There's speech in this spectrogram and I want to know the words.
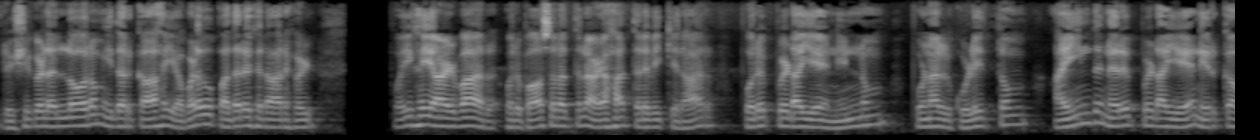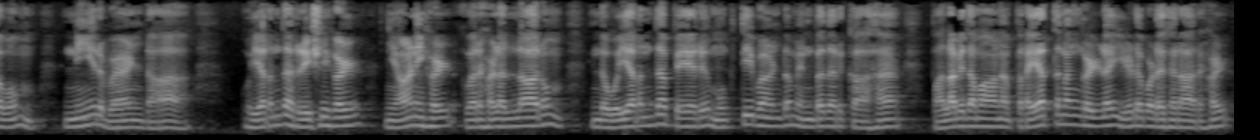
ரிஷிகள் எல்லோரும் இதற்காக எவ்வளவு பதறுகிறார்கள்? பொய்கையாழ்வார் ஒரு பாசுரத்தில் அழகா தெரிவிக்கிறார் பொறுப்பிடையே நின்னும் புனல் குளித்தும் ஐந்து நெருப்பிடையே நிற்கவும் நீர் வேண்டா. உயர்ந்த ரிஷிகள் ஞானிகள் அவர்கள் எல்லாரும் இந்த உயர்ந்த பேரு முக்தி வேண்டும் என்பதற்காக பலவிதமான பிரயத்தனங்களில் ஈடுபடுகிறார்கள்.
